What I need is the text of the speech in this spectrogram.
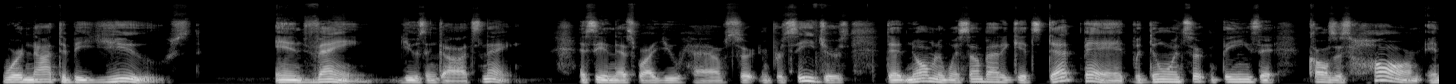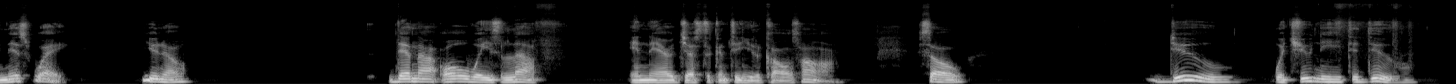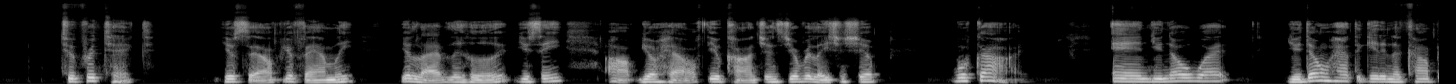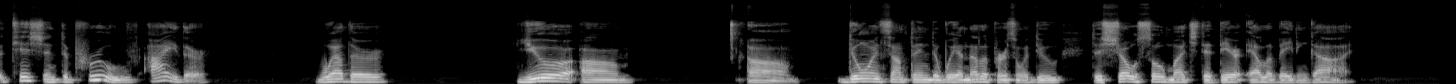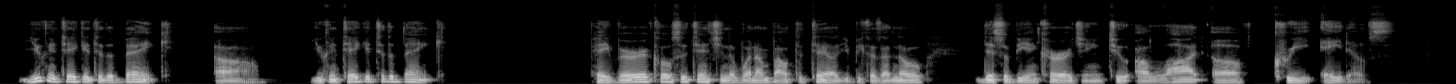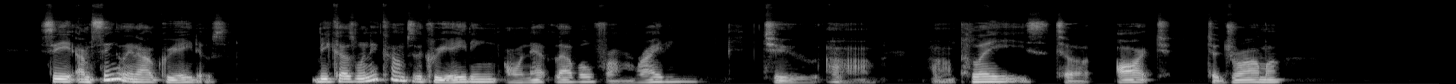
were not to be used in vain using God's name. And see, and that's why you have certain procedures that normally when somebody gets that bad with doing certain things that causes harm in this way, you know, they're not always left in there just to continue to cause harm. So do what you need to do to protect yourself, your family, your livelihood, you see, uh, your health, your conscience, your relationship with God. And you know what? You don't have to get in a competition to prove either whether you're um, um, doing something the way another person would do to show so much that they're elevating God you can take it to the bank. Um, you can take it to the bank. Pay very close attention to what I'm about to tell you because I know this will be encouraging to a lot of creatives. See, I'm singling out creatives because when it comes to creating on that level, from writing to uh, uh, plays to art to drama,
